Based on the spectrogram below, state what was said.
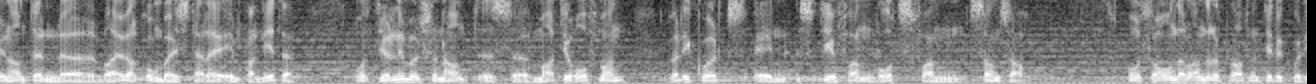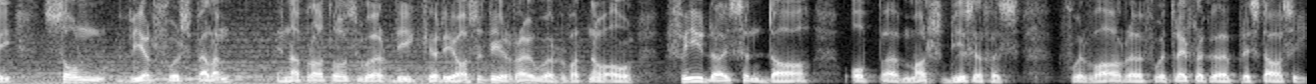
Goeienaand en uh, baie welkom by Sterre en Planete. Ons deelnemers vanaand is uh, Mati Hofman, Willie Koorts en Stefan Bots van Sansa. Ons gaan onder andere praat natuurlik oor die son weervoorspelling en dan praat ons oor die Curiosity rover wat nou al 4000 dae op uh, Mars besig is vir ware voortreffelike prestasie.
